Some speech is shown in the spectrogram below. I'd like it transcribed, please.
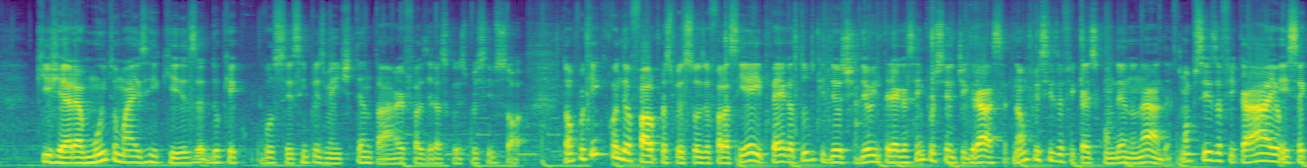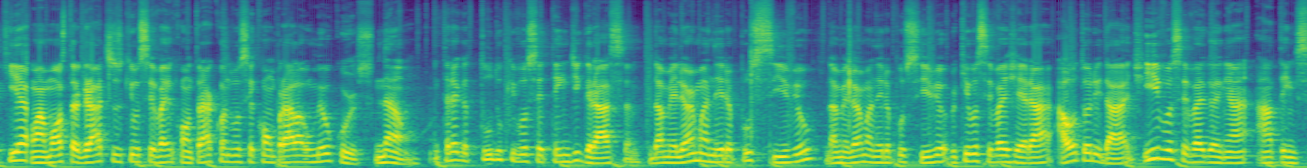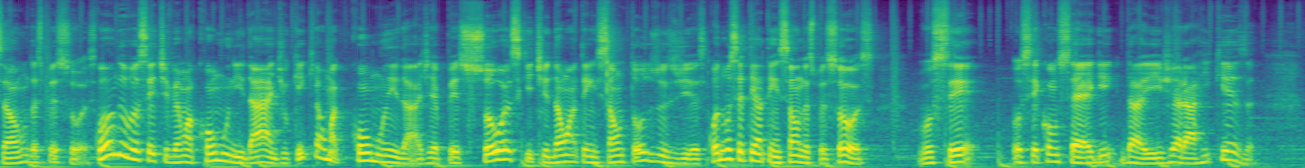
que gera muito mais riqueza do que você simplesmente tentar fazer as coisas por si só. Então, por que, que quando eu falo para as pessoas, eu falo assim, ei, pega tudo que Deus te deu entrega 100% de graça? Não precisa ficar escondendo nada. Não precisa ficar, ah, isso aqui é uma amostra grátis do que você vai encontrar quando você comprar lá o meu curso. Não. Entrega tudo que você tem de graça, da melhor maneira possível, da melhor maneira possível, porque você vai gerar autoridade e você vai ganhar a atenção das pessoas. Quando você tiver uma comunidade, o que, que é uma comunidade? É pessoas que te dão atenção todos os dias. Quando você tem a atenção das pessoas, você você consegue daí gerar riqueza.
